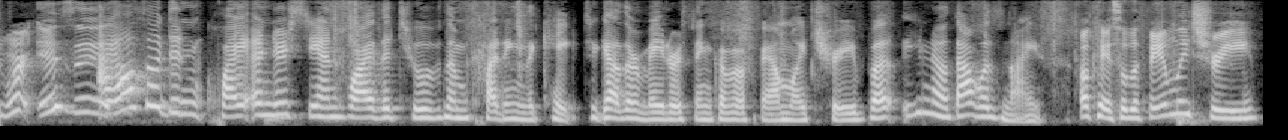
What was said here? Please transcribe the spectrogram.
where is it? I also didn't quite understand why the two of them cutting the cake together made her think of a family tree, but you know, that was nice. okay, so the family tree.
